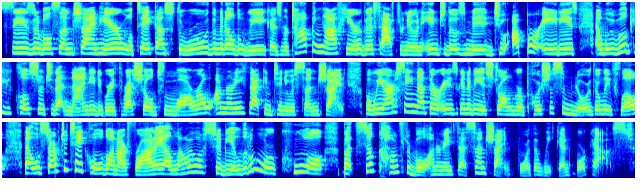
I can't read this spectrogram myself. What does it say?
Seasonable sunshine here will take us through the middle of the week as we're topping off here this afternoon into those mid to upper 80s, and we will get closer to that 90 degree threshold tomorrow underneath that continuous sunshine. But we are seeing that there is going to be a stronger push of some northerly flow that will start to take hold on our Friday, allowing us to be a little more cool but still comfortable underneath that sunshine for the weekend forecast.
